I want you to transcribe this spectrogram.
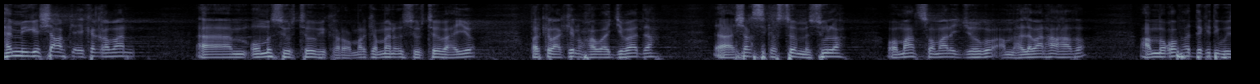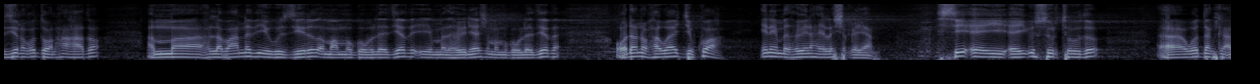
hamiga shacabka ay ka qabaan uma suurtoobi karo. Marka mana u suurtoobahayo. Marka laakiin waxaa waajibaad ah shakhsi kastoo mas'uul ah oo maanta soomaaliya joogo ama xildhibaan ha ahaado ama qof hadda kadib wasiir noqon doon ha ahaado ama xildhibaanadii iyo wasiirada maamul goboleedyada iyo madaxweyneyaasha maamul goboleedyada oo dhan waxaa waajib ku ah inay madaxweynaha ay la shaqeeyaan. Si ay ay u suurtowdo waddanka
